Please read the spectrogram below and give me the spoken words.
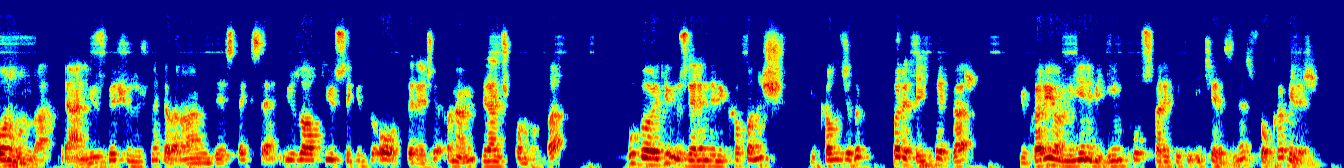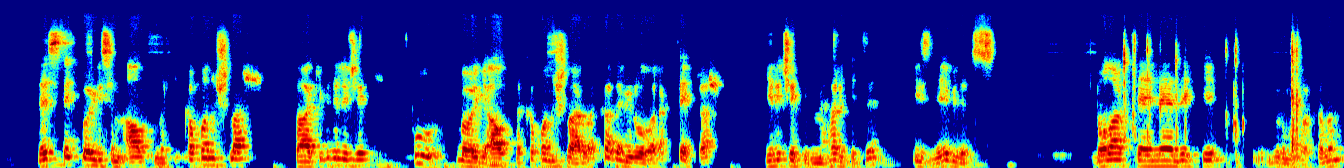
konumunda. Yani 105-103 ne kadar önemli destekse 106-108'de o derece önemli direnç konumunda. Bu bölge üzerinde bir kapanış, bir kalıcılık pariteyi tekrar yukarı yönlü yeni bir impuls hareketi içerisine sokabilir. Destek bölgesinin altındaki kapanışlar takip edilecek. Bu bölge altta kapanışlarda kademeli olarak tekrar geri çekilme hareketi izleyebiliriz. Dolar TL'deki duruma bakalım.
